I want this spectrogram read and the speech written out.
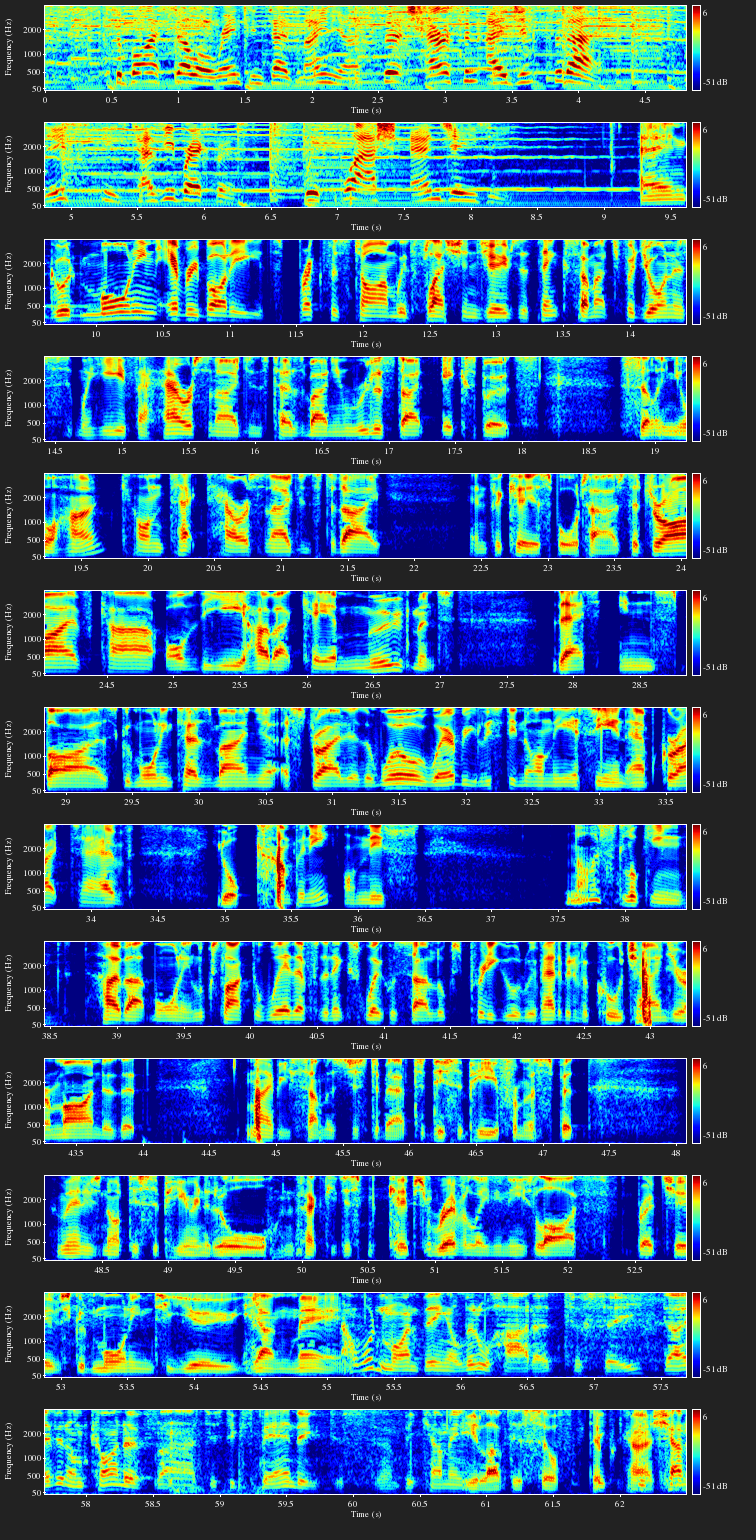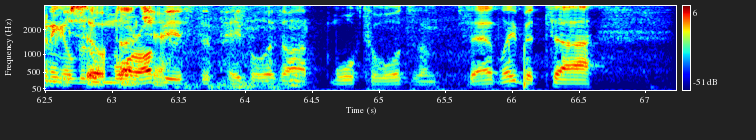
To buy, sell, or rent in Tasmania, search Harrison Agents today. This is Tassie Breakfast with Flash and Jeevesy. And good morning, everybody. It's breakfast time with Flash and Jeeves. Thanks so much for joining us. We're here for Harrison Agents, Tasmanian real estate experts. Selling your home? Contact Harrison Agents today. And for Kia Sportage, the drive car of the year, Hobart Kia movement that inspires. Good morning, Tasmania, Australia, the world, wherever you're listening on the SEN app. Great to have your company on this nice looking Hobart morning. Looks like the weather for the next week or so looks pretty good. We've had a bit of a cool change, a reminder that maybe summer's just about to disappear from us, but a man who's not disappearing at all. In fact, he just keeps reveling in his life. Brett Geeves, good morning to you, young man. I wouldn't mind being a little harder to see, David. I'm kind of uh, just expanding, just uh, becoming. You love this self-deprecation. Becoming of a little more obvious to people as I walk towards them, sadly. But uh,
